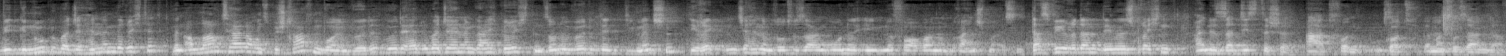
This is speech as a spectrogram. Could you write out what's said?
wird genug über Jahannam berichtet. Wenn Allah Ta'ala uns bestrafen wollen würde, würde er über Jahannam gar nicht berichten, sondern würde die Menschen direkt in Jahannam sozusagen ohne irgendeine Vorwarnung reinschmeißen. Das wäre dann dementsprechend eine sadistische Art von Gott, wenn man so sagen darf.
